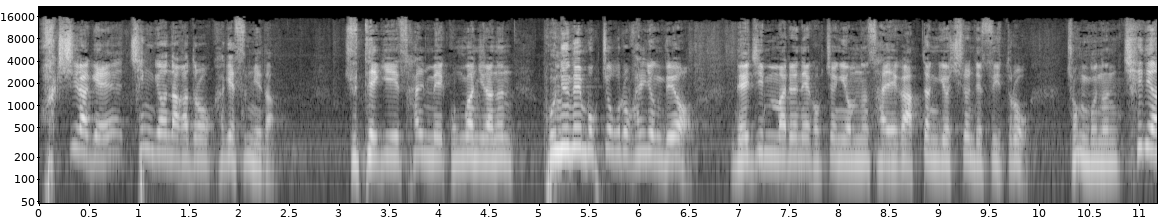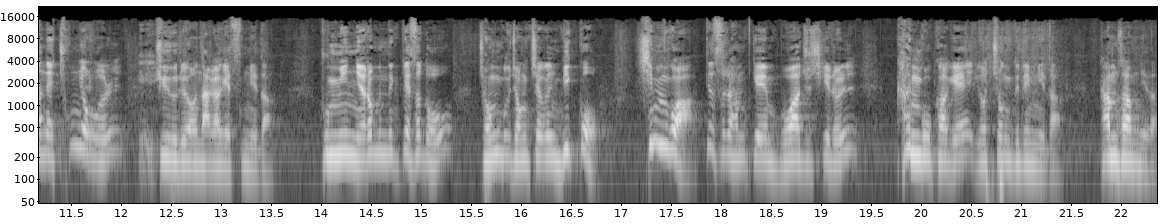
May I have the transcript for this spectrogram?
확실하게 챙겨나가도록 하겠습니다. 주택이 삶의 공간이라는 본연의 목적으로 활용되어 내 집 마련에 걱정이 없는 사회가 앞당겨 실현될 수 있도록 정부는 최대한의 총력을 기울여 나가겠습니다. 국민 여러분들께서도 정부 정책을 믿고 힘과 뜻을 함께 모아주시기를 간곡하게 요청드립니다. 감사합니다.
